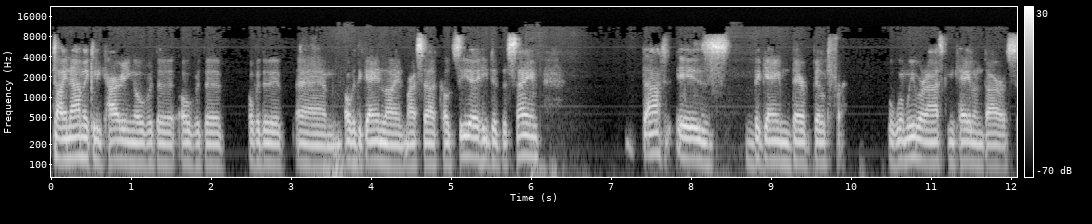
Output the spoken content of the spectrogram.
dynamically carrying over the over the over the um, over the gain line. Marcel Coetzee, he did the same. That is the game they're built for. But when we were asking Caelan Doris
